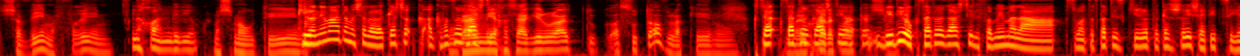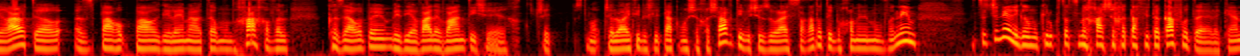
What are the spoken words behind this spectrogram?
שווים, מפרים, נכון, בדיוק. משמעותיים. כאילו, אני אומרת למשל על הקשר, קצת גם אם הרגשתי, יחסי הגיל אולי עשו טוב לה, כאילו. קצת, קצת הרגשתי. בדיוק, קצת הרגשתי לפעמים על ה... זאת אומרת, זה קצת הזכיר לי את הקשר שלי, שהייתי צעירה יותר, אז פער, פער הגילאים היה יותר מונחח, אבל כזה הרבה פעמים בדיעבד הבנתי ש... ש... זאת אומרת, שלא הייתי בשליטה כמו שחשבתי, ושזה אולי שרט אותי בכל מיני מובנים. מצד שני, אני גם כאילו קצת שמחה שחטפתי את הכאפות האלה, כן?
